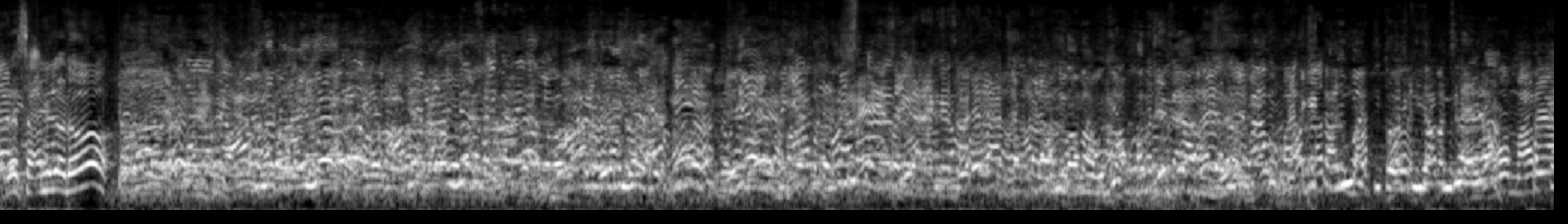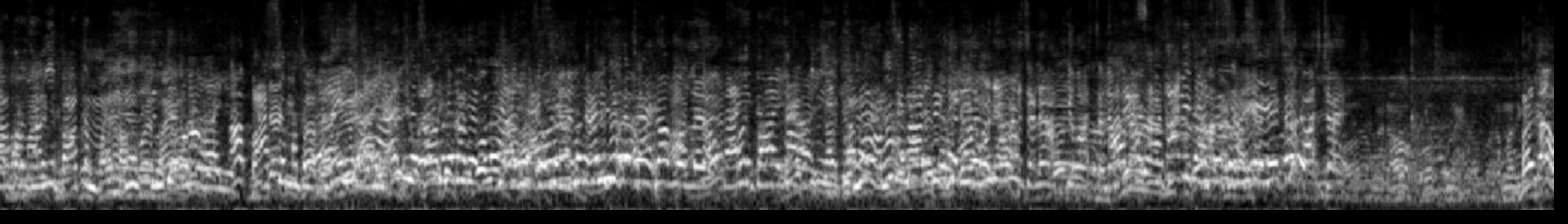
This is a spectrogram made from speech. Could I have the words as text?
अरे लड़ो। हमारे आप हमारी बात बात से हमसे मारपीट चले आपके पास चले बताओ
